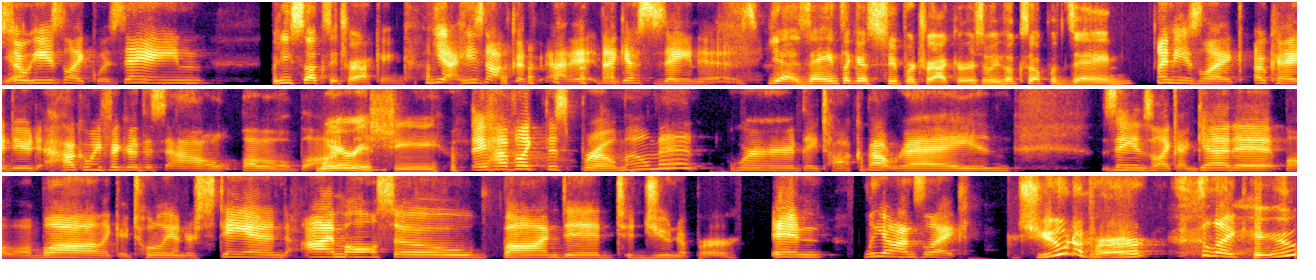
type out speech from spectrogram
So he's like with Zane. but he sucks at tracking. yeah, he's not good at it. And I guess Zane is. Yeah, Zane's like a super tracker, so he hooks up with Zane. And he's like, okay, dude, how can we figure this out? Blah, blah, blah, blah. Where is she? They have like this bro moment where they talk about Ray and Zane's like, I get it, blah, blah, blah. Like, I totally understand. I'm also bonded to Juniper. And Leon's like, Juniper? like, Who?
